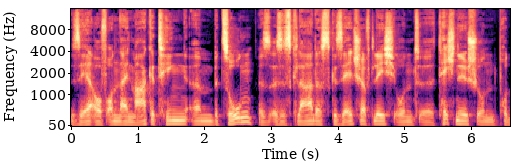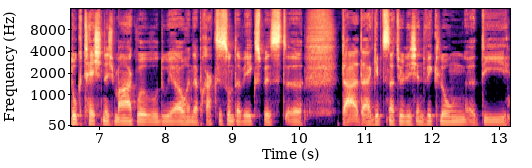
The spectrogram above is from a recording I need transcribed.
sehr auf Online-Marketing ähm, bezogen. Es, es ist klar, dass gesellschaftlich und äh, technisch und produkttechnisch, Marc, wo, wo du ja auch in der Praxis unterwegs bist, äh, da, da gibt's natürlich Entwicklungen, äh, die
